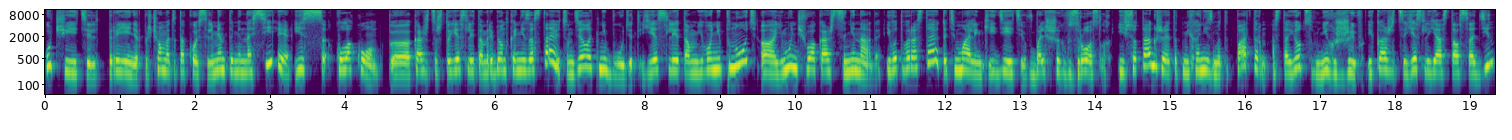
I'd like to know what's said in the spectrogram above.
учитель, тренер, причем это такой с элементами насилия и с кулаком. Э, кажется, что если там ребенка не заставить, он делать не будет. Если там его не пнуть, э, ему ничего окажется не надо. И вот вырастают эти маленькие дети в больших взрослых, и все так же этот механизм, этот паттерн остается в них жив. И кажется, если я остался один,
